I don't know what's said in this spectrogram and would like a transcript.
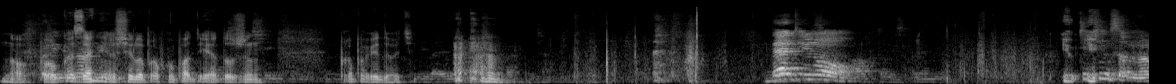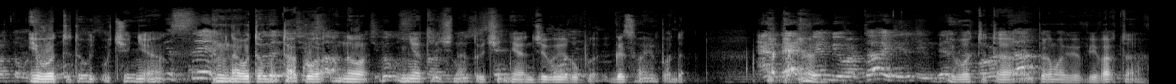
Но по указанию Шила Прабхупады я должен проповедовать. И, и, и вот это учение Нарутама Такура, оно не отлично от учения Дживы Рупы Госвами Пада. И вот это Прамави Виварта,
